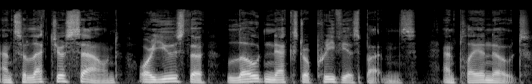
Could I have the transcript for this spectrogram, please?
and select your sound or use the Load Next or Previous buttons and play a note.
